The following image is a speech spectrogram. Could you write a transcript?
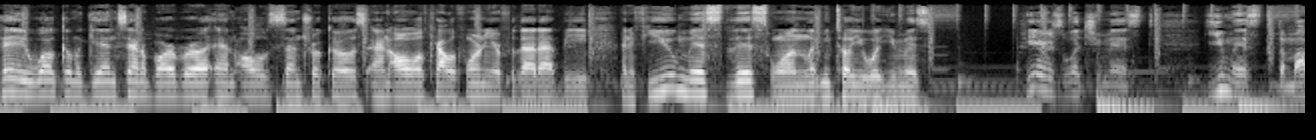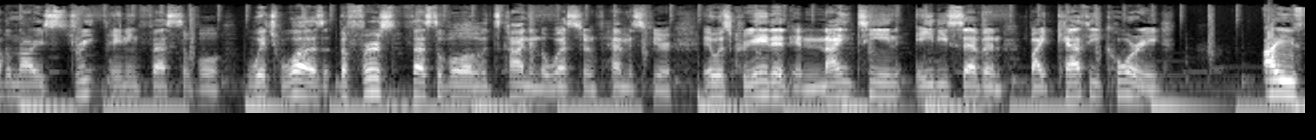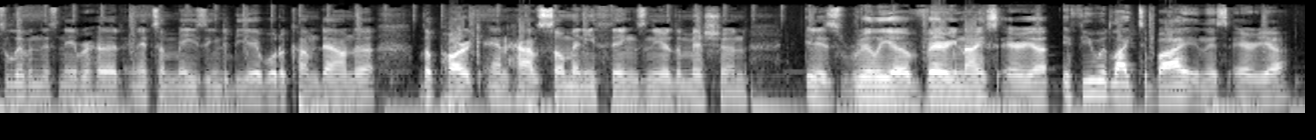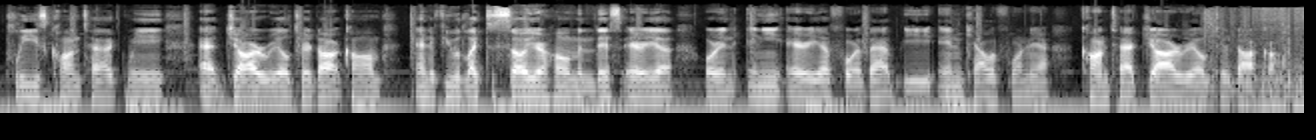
Hey, welcome again, Santa Barbara and all of Central Coast and all of California for that at B. And if you missed this one, let me tell you what you missed. Here's what you missed. You missed the Madonnari Street Painting Festival, which was the first festival of its kind in the Western Hemisphere. It was created in 1987 by Kathy Corey I used to live in this neighborhood, and it's amazing to be able to come down to the park and have so many things near the mission. It is really a very nice area. If you would like to buy in this area, please contact me at jarrealtor.com. And if you would like to sell your home in this area or in any area for that be in California, contact jarrealtor.com.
